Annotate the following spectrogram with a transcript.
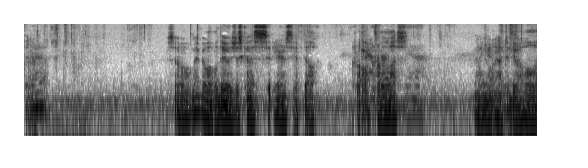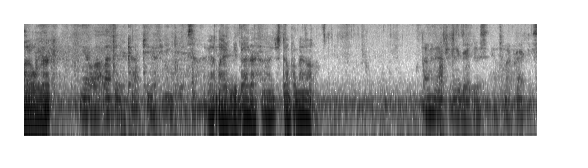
there. Yeah. So maybe what we'll do is just kind of sit here and see if they'll crawl Transfer. across. Yeah. And we won't have to do a whole lot of work. You got a lot left in your cup too if you need to. So. That might even be better. I just dump them out. I'm gonna have to integrate this into my practice.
